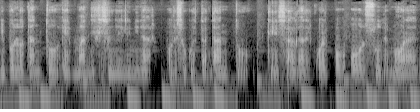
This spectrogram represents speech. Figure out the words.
y por lo tanto es más difícil de eliminar. Por eso cuesta tanto que salga del cuerpo o su demora en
